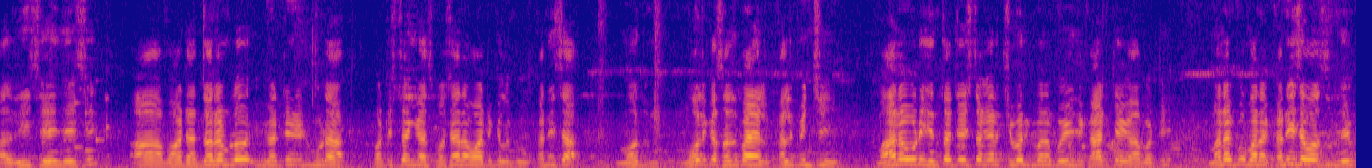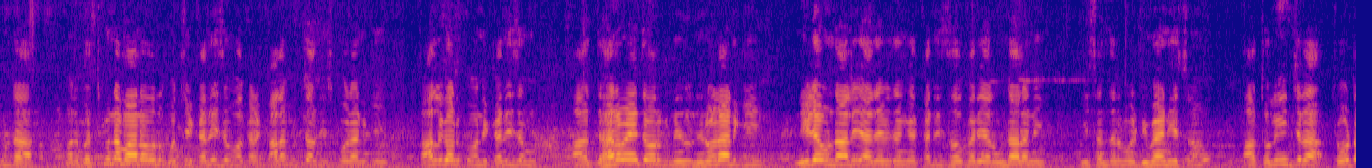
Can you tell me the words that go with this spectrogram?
అది రీచేంజ్ చేసి ఆ వాటి ఆధ్వర్యంలో ఇవన్నిటి కూడా పటిష్టంగా శ్మశాన వాటికలకు కనీస మౌ- మౌలిక సదుపాయాలు కల్పించి మానవుడు ఎంత చేసినా కానీ చివరికి మనం పోయేది కాటికే కాబట్టి మనకు మన కనీస వసతులు లేకుండా మన బతుకున్న మానవులకు వచ్చి కనీసం అక్కడ కాలకృత్యాలు తీసుకోవడానికి కాళ్ళు కడుక్కొని కనీసం ఆ దహనం వరకు నిలవడానికి నీడే ఉండాలి. అదేవిధంగా కనీస సౌకర్యాలు ఉండాలని ఈ సందర్భంగా డిమాండ్ చేస్తున్నాము. ఆ తొలగించిన చోట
